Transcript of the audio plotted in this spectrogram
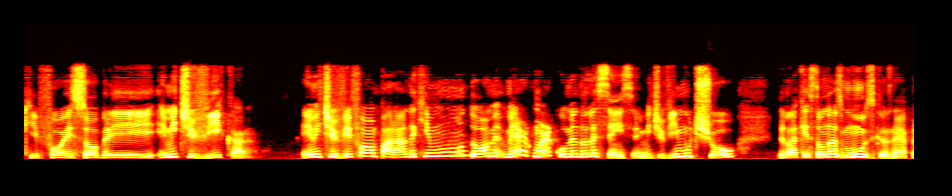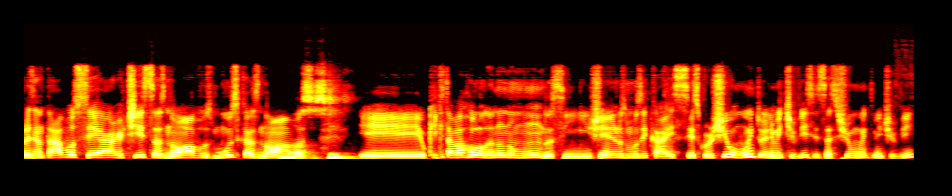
que foi sobre MTV, cara. MTV foi uma parada que mudou, marcou minha adolescência. MTV Multishow pela questão das músicas, né? Apresentar você a artistas novos, músicas novas Nossa, sim. e o que que tava rolando no mundo, assim, em gêneros musicais. Vocês curtiam muito o MTV? Vocês assistiam muito MTV?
